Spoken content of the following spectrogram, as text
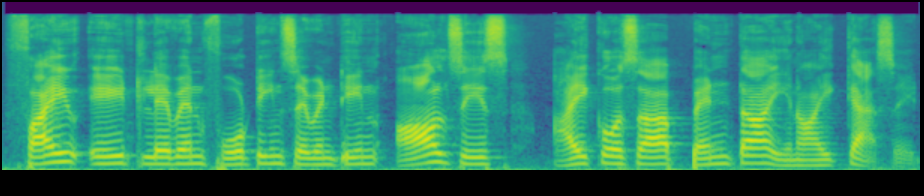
5, 8, 11, 14, 17 all cis icosa pentaenoic acid.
